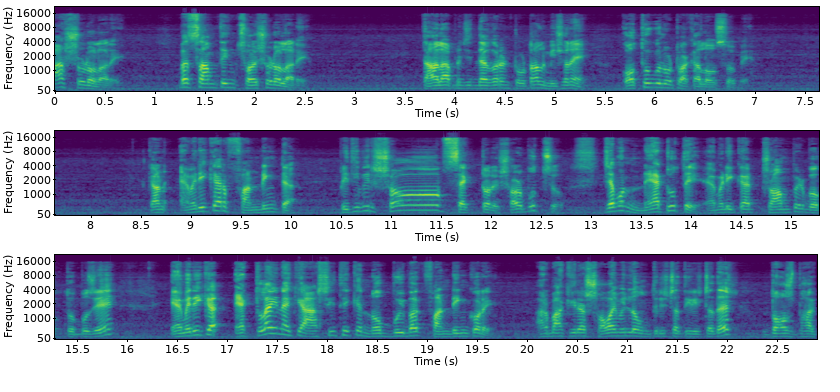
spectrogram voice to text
পাঁচশো ডলারে বা সামথিং ছয়শো ডলারে। তাহলে আপনি চিন্তা করেন, টোটাল মিশনে কতগুলো টাকা লস হবে? কারণ আমেরিকার ফান্ডিংটা পৃথিবীর সব সেক্টরে সর্বোচ্চ, যেমন ন্যাটোতে আমেরিকার ট্রাম্পের বক্তব্য যে, আমেরিকা একলাই নাকি আশি থেকে নব্বই ভাগ ফান্ডিং করে, আর বাকিরা সবাই মিলে উনত্রিশটা, তিরিশটা দেশ দশ ভাগ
